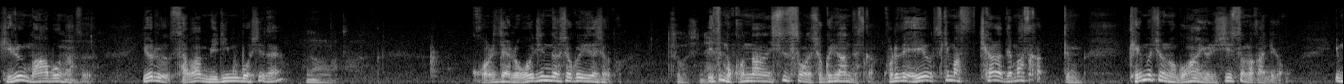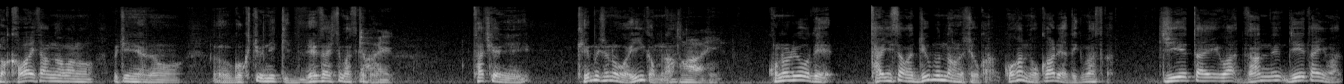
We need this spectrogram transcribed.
昼麻婆ナス、夜サバみりん干しだよ。うん。これじゃ老人の食事でしょと。そうですね。いつもこんな質素な食事なんですか。これで栄養つきます。力出ますか。って刑務所のご飯より質素な感じが。今河合さんがあのうちにあのうん獄中日記連載してますけど、はい確かに刑務所の方がいいかもな。はい。この量で隊員さんは十分なのでしょうか。ご飯のおかわりはできますか。自衛隊は残念自衛隊員は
